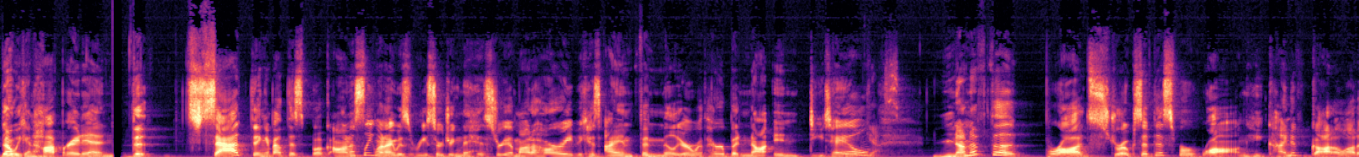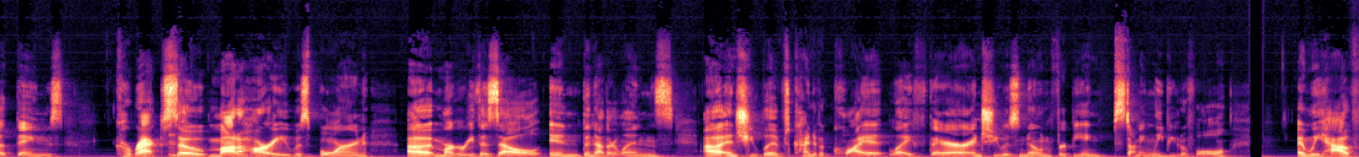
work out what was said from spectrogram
No, we can hop right in. The sad thing about this book, honestly, when I was researching the history of Mata Hari, because I am familiar with her, but not in detail, Yes. None of the broad strokes of this were wrong. He kind of got a lot of things correct. So Mata Hari was born uh, Margaretha Zelle in the Netherlands. Uh, and she lived kind of a quiet life there, and she was known for being stunningly beautiful. And we have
